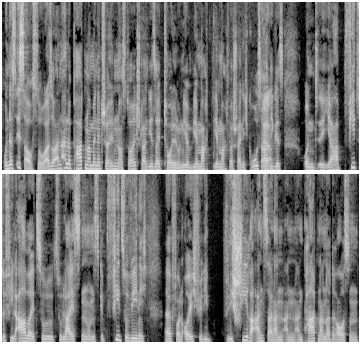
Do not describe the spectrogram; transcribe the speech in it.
Und das ist auch so. Also an alle PartnermanagerInnen aus Deutschland, ihr seid toll und ihr, ihr, macht, ihr macht wahrscheinlich Großartiges. Und äh, ihr habt viel zu viel Arbeit zu, zu leisten und es gibt viel zu wenig äh, von euch für die für die schiere Anzahl an, an, an Partnern da draußen.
